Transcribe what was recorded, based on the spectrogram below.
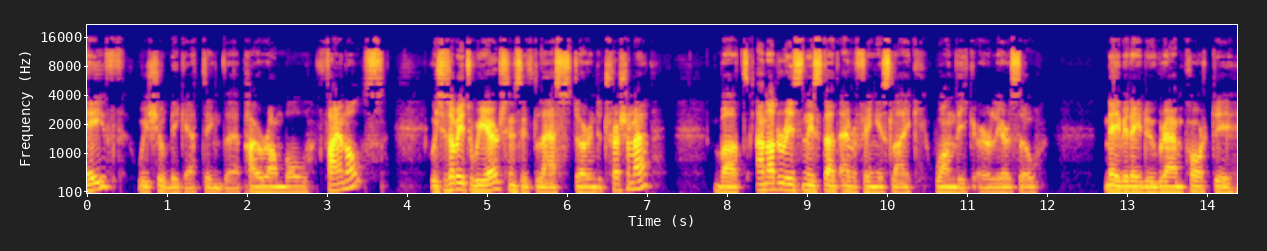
8th, we should be getting the Pirate Rumble finals which is a bit weird since it lasts during the treasure map. But another reason is that everything is like one week earlier, so maybe they do Grand Party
